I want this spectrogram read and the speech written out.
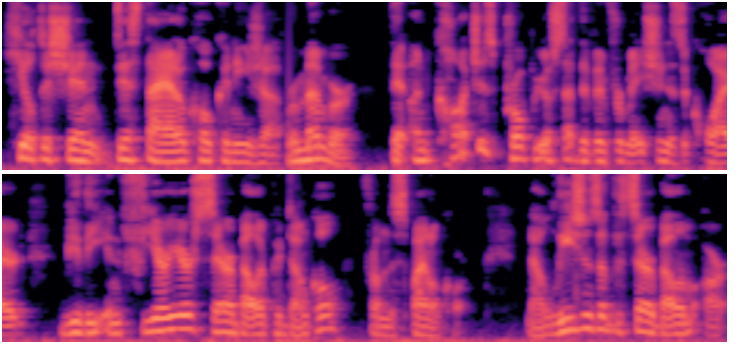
heel to shin, dysdiadochokinesia. Remember that unconscious proprioceptive information is acquired via the inferior cerebellar peduncle from the spinal cord. Now, lesions of the cerebellum are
